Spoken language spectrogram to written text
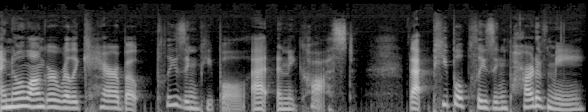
I no longer really care about pleasing people at any cost. That people pleasing part of me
